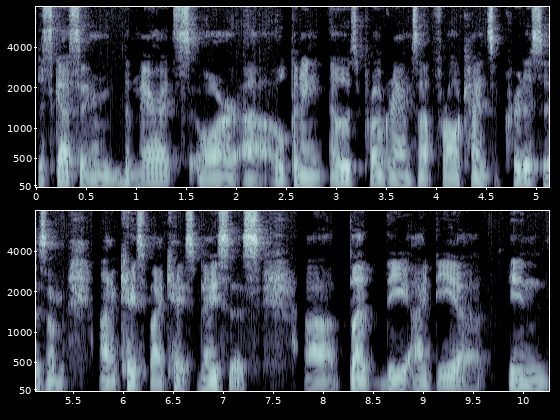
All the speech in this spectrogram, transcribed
discussing the merits or uh, opening those programs up for all kinds of criticism on a case by case basis. Uh, but the idea in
